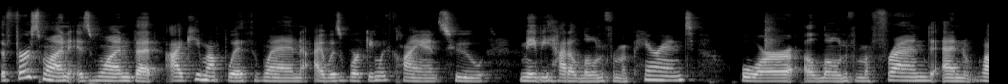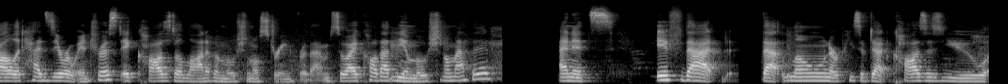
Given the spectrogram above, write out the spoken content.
the first one is one that I came up with when I was working with clients who maybe had a loan from a parent or a loan from a friend. And while it had zero interest, it caused a lot of emotional strain for them. So, I call that mm. the emotional method. And it's if that that loan or piece of debt causes you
